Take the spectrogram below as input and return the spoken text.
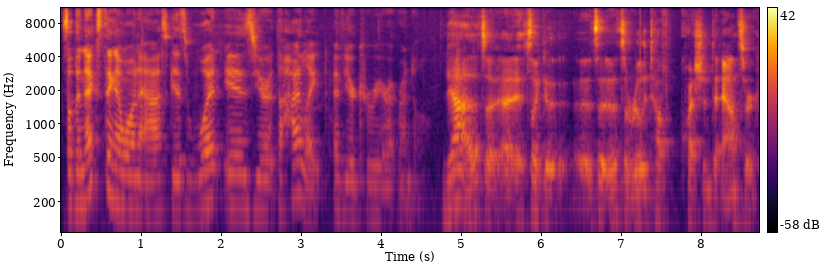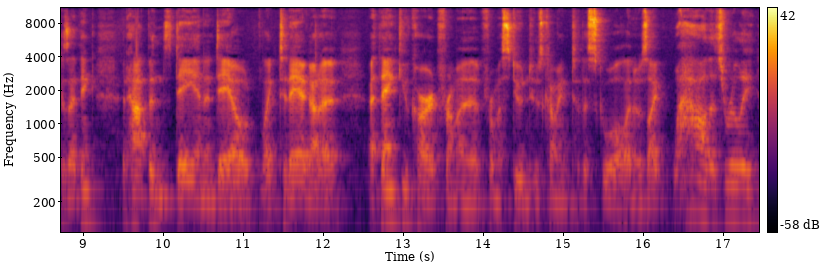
So the next thing I want to ask is what is your the highlight of your career at Rundle? Yeah, that's a it's like a it's a that's a really tough question to answer because I think it happens day in and day out. Like today, I got a, a thank you card from a from a student who's coming to the school, and it was like, wow, that's really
